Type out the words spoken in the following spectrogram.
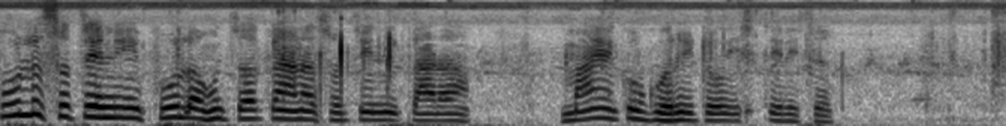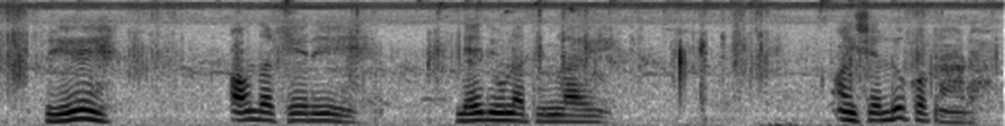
फुल सोचे नि फुल हुन्छ काँडा सोचे नि काँडा मायाको गोरेटो यस्तै रहेछ ए आउँदाखेरि ल्याइदिउँला तिमीलाई। ऐसेलुको काँडा।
